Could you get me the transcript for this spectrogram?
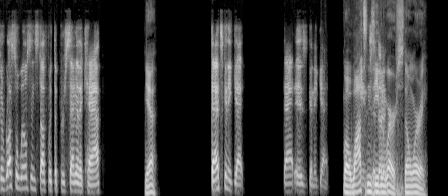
the Russell Wilson stuff with the percent of the cap, yeah, that's going to get that is going to get. Well, Watson's even the, worse. Don't worry.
